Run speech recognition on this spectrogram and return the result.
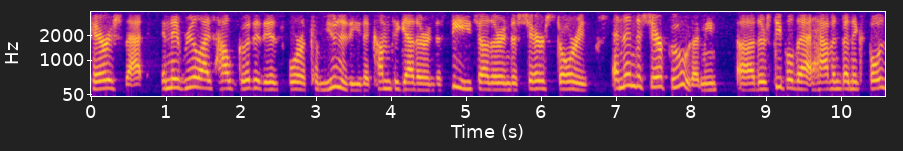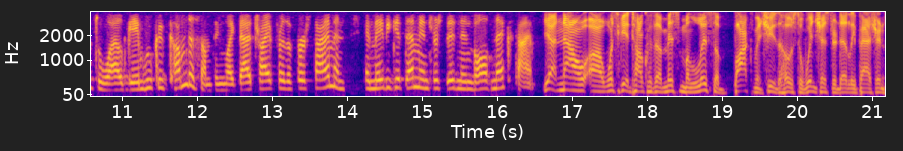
cherish that and they realize how good it is for a community to come together and to see each other and to share stories and then to share food. I mean, uh, there's people that haven't been exposed to wild game who could come to something like that, try it for the first time, and and maybe get them interested and involved next time. Yeah, now, uh, once again, talk with uh, Miss Melissa Bachman. She's the host of Winchester Deadly Passion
